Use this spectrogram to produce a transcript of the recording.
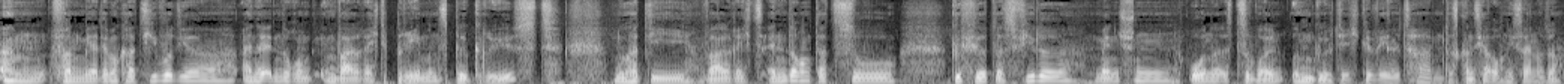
Ähm, von Mehr Demokratie wurde ja eine Änderung im Wahlrecht Bremens begrüßt. Nur hat die Wahlrechtsänderung dazu geführt, dass viele Menschen, ohne es zu wollen, ungültig gewählt haben. Das kann es ja auch nicht sein, oder?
